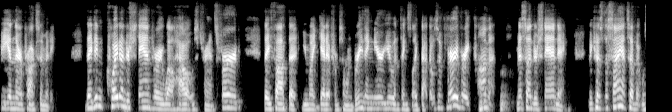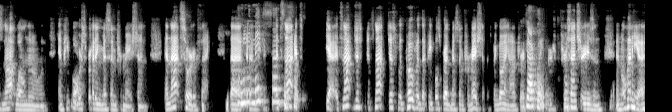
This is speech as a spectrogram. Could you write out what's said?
be in their proximity they didn't quite understand very well how it was transferred they thought that you might get it from someone breathing near you and things like that that was a very very common misunderstanding because the science of it was not well known and people Yeah. were spreading misinformation and that sort of thing I mean, it makes sense. it's not it's, yeah it's not just it's not just with covid that people spread misinformation it's been going on for exactly. for, for centuries and, and millennia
